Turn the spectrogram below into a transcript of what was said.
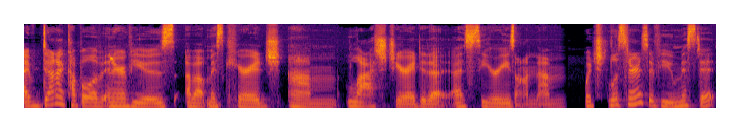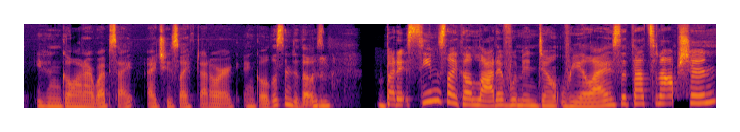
I've done a couple of interviews about miscarriage um, last year. I did a, a, series on them, which listeners, if you missed it, you can go on our website, ichooselife.org, and go listen to those. Mm-hmm. But it seems like a lot of women don't realize that that's an option,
